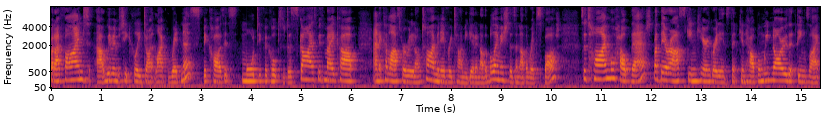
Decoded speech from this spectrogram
But I find uh, women particularly don't like redness because it's more difficult to disguise with makeup and it can last for a really long time. And every time you get another blemish, there's another red spot. So, time will help that, but there are skincare ingredients that can help. And we know that things like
